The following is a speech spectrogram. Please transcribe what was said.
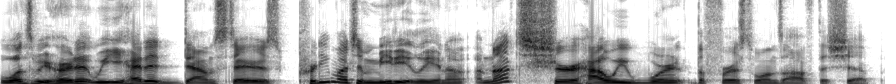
once we heard it, we headed downstairs pretty much immediately. And I'm not sure how we weren't the first ones off the ship.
